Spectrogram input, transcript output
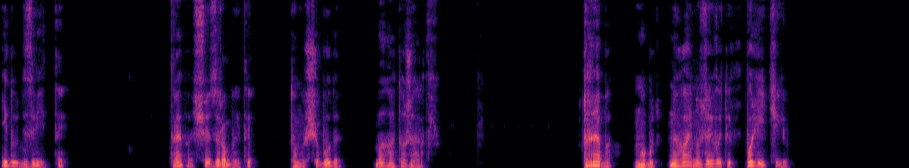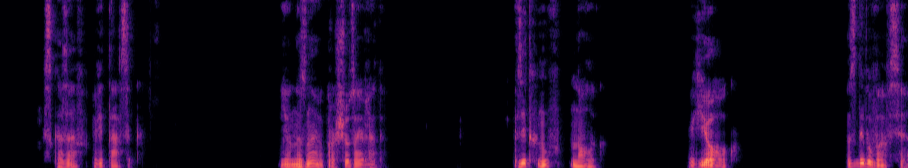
ідуть звідти. Треба щось зробити, тому що буде багато жертв. Треба, мабуть, негайно заявити в поліцію, сказав Вітасик. Я не знаю, про що заявляти. Зітхнув Нолик. Як? здивувався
